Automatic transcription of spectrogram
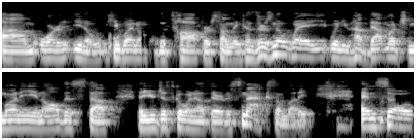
um, or you know he went over the top or something because there's no way when you have that much money and all this stuff that you're just going out there to smack somebody. And so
